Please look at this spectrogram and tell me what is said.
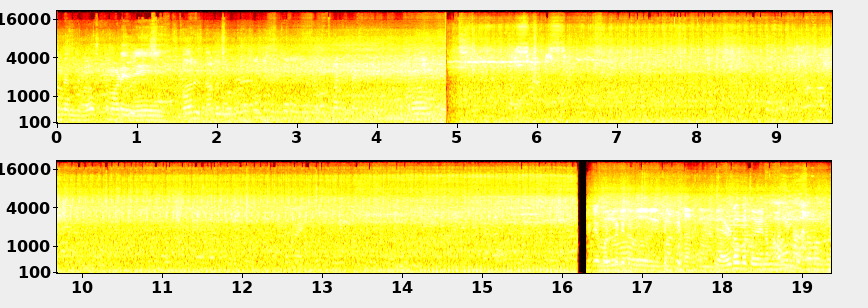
ನಾನು ವ್ಯವಸ್ಥೆ ಮಾಡಿದ್ದೀನಿ ಎರಡೋ ಬತ್ತವ, ಏನು ಮಾಡಂಗಿಲ್ಲ.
